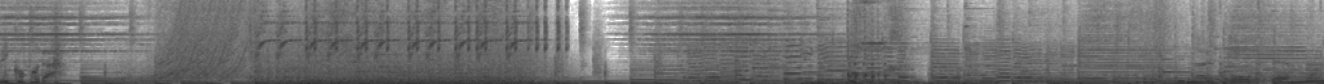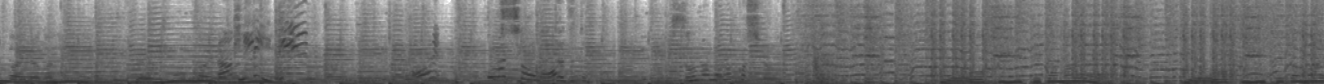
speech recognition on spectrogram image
リコポだ。なるほど。専門外だがね。専門外だがね。あれ困ったわそんなものかしら？よーく見せたまえ。よーく見せたまえ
